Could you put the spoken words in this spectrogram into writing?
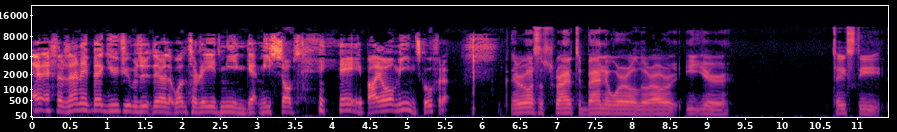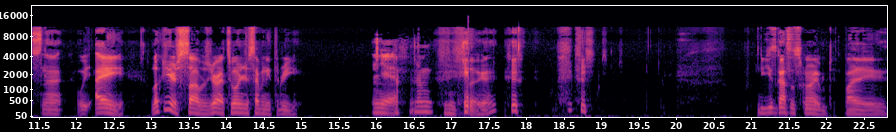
If there's any big YouTubers out there that want to raid me and get me subs, hey, by all means, go for it. everyone subscribe to Bandit World or I'll eat your tasty snack. We hey, look at your subs. You're at 273. Yeah, um, okay. you just got subscribed by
